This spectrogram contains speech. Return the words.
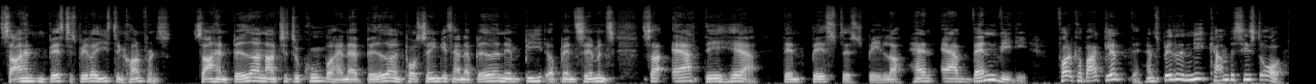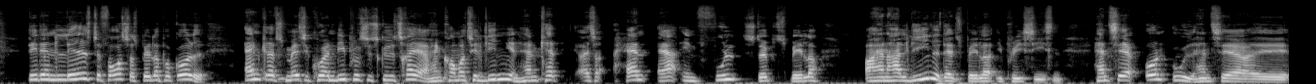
så er han den bedste spiller i Eastern Conference. Så er han bedre end Antetokounmpo, han er bedre end Porzingis, han er bedre end Embiid og Ben Simmons. Så er det her den bedste spiller. Han er vanvittig. Folk har bare glemt det. Han spillede ni kampe sidste år. Det er den ledeste forsvarsspiller på gulvet. Angrebsmæssigt kunne han lige pludselig skyde træer. Han kommer til linjen. Han, kan, altså, han er en fuldstøbt spiller, og han har lignet den spiller i preseason. Han ser ond ud. Han ser øh,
